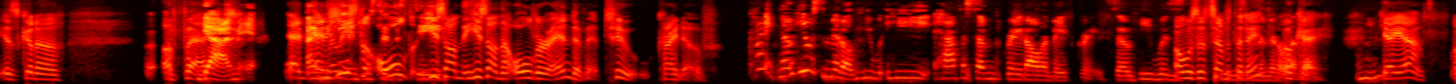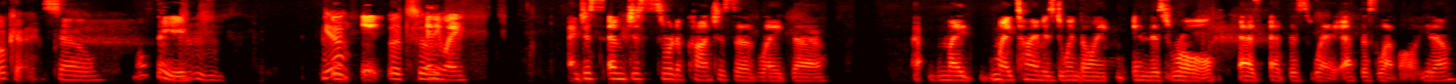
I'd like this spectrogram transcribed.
is going to affect. yeah, I mean, and I'm and really he's the old he's on the he's on the older end of it too, kind of. kind no, he was the middle. He he half a seventh grade, all of eighth grade. So he was. Oh, was it 7th was and in the 8th? middle of it. Okay. Mhm. Yeah, yeah. Okay. So we'll see. Mhm. Yeah. It, it, It's uh, anyway i just i'm just sort of conscious of like uh my my time is dwindling in this role as at this way at this level you know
